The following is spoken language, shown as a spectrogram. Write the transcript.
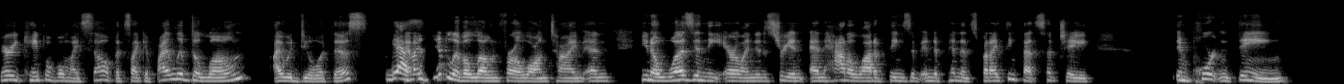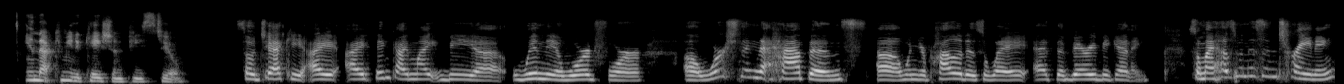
very capable myself. It's like if I lived alone, I would deal with this. Yes. And I did live alone for a long time and, you know, was in the airline industry and, and had a lot of things of independence. But I think that's such a important thing in that communication piece too. So Jackie, I I think I might be uh, win the award for uh, worst thing that happens uh, when your pilot is away at the very beginning. So my husband is in training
